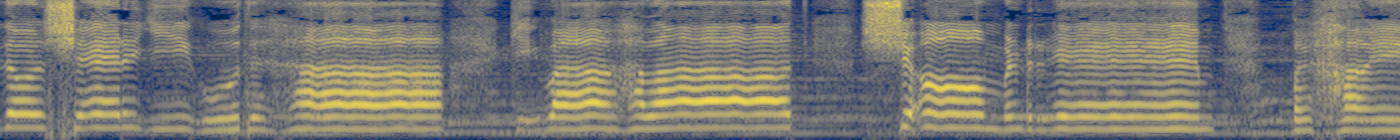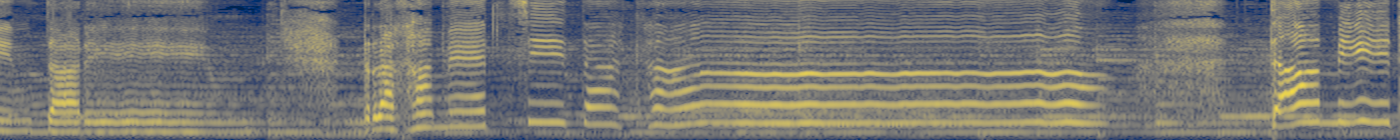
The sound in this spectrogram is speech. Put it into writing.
dosher yigudha kibahabat shomrem bahaentarem. Ράχαμε έτσι τα κα Τα μητ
